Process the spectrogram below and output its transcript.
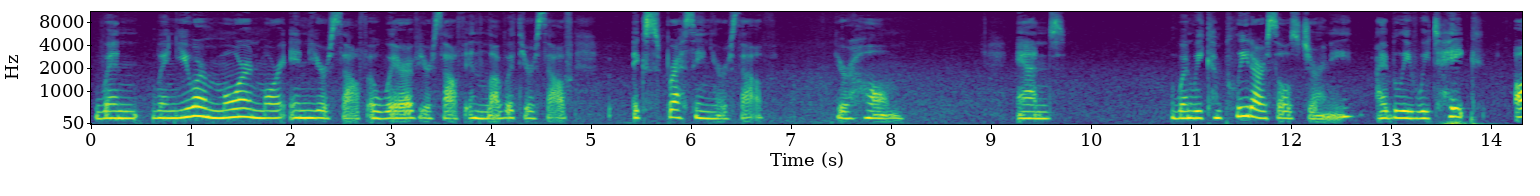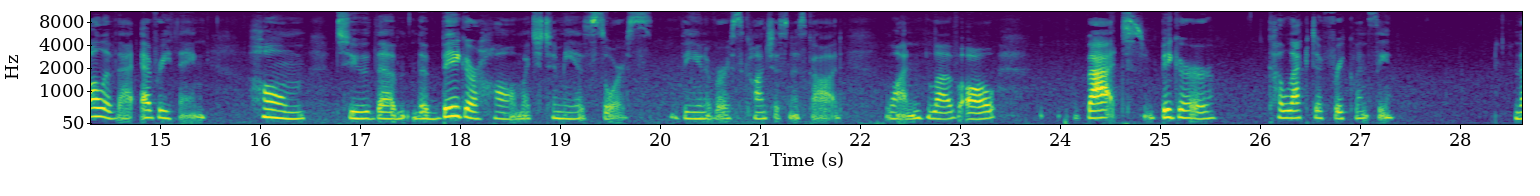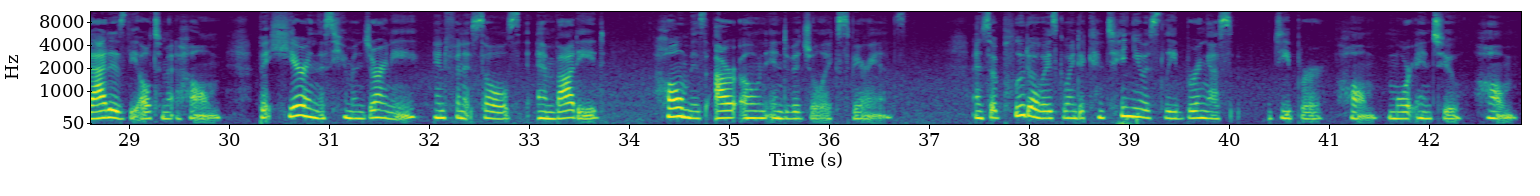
When when you are more and more in yourself, aware of yourself, in love with yourself, expressing yourself, your home. And when we complete our soul's journey, I believe we take all of that, everything, home to the, the bigger home, which to me is source, the universe, consciousness, God, one, love, all. That bigger collective frequency. That is the ultimate home. But here in this human journey, infinite souls embodied, home is our own individual experience. And so Pluto is going to continuously bring us deeper home, more into home.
